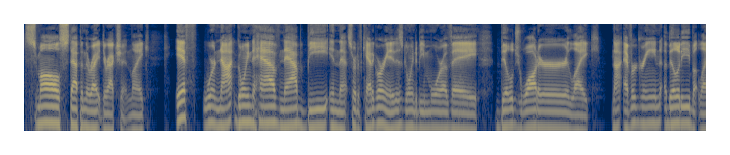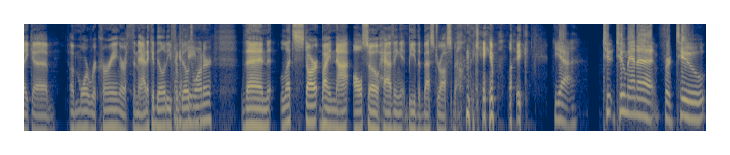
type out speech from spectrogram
small step in the right direction. Like if we're not going to have Nab be in that sort of category, and it is going to be more of a Bilgewater, like not evergreen ability, but like a a more recurring or a thematic ability for Like a bilge theme. water, then let's start by not also having it be the best draw spell in the game. like yeah. Two two mana for two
